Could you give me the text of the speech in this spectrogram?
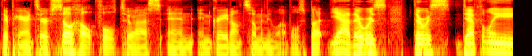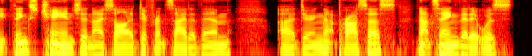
Their parents are so helpful to us and and great on so many levels. But yeah, there was there was definitely things changed and I saw a different side of them uh, during that process. Not saying that it was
